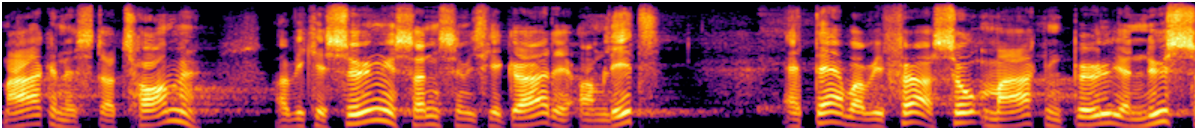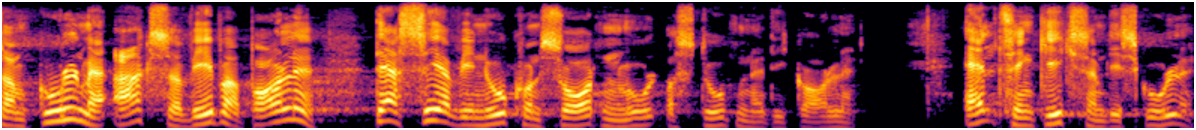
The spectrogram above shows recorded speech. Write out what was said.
Markerne står tomme, og vi kan synge sådan, som vi skal gøre det om lidt at der hvor vi før så marken bølge nys som guld med akser, vipper bolle, der ser vi nu kun sorten mul og stuben af de golde. Alting gik som det skulle,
